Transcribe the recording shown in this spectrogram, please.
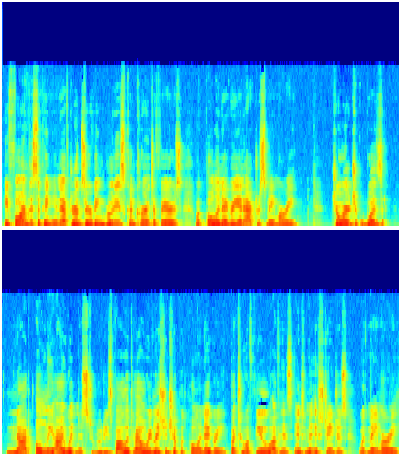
He formed this opinion after observing Rudy's concurrent affairs with Pola Negri and actress Mae Murray. George was not only eyewitness to Rudy's volatile relationship with Pola Negri, but to a few of his intimate exchanges with Mae Murray.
